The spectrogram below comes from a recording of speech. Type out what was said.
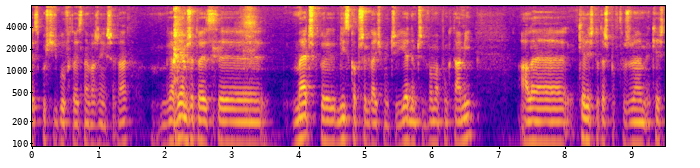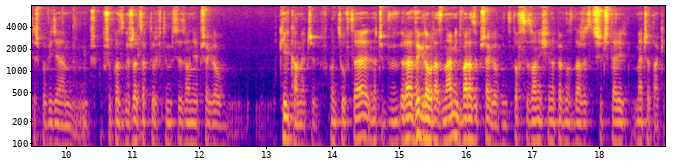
y, spuścić głów, to jest najważniejsze, tak? Ja wiem, że to jest y, mecz, który blisko przegraliśmy, czyli jednym czy dwoma punktami, ale kiedyś to też powtórzyłem, kiedyś też powiedziałem, przy- przykład z Gorzelca, który w tym sezonie przegrał kilka meczy w końcówce, znaczy wygrał raz z nami, dwa razy przegrał, więc to w sezonie się na pewno zdarzy z 3-4 mecze takie.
